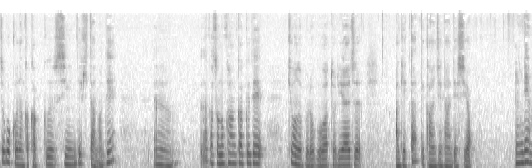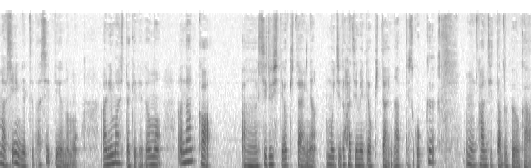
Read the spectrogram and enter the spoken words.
すごくなんか確信できたので、うん、なんかその感覚で今日のブログはとりあえずあげたって感じなんですよ。でまあ新月だしっていうのもありましたけれどもなんか、うん、記しておきたいなもう一度始めておきたいなってすごく、うん、感じた部分が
